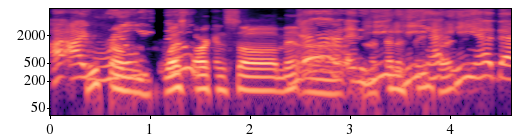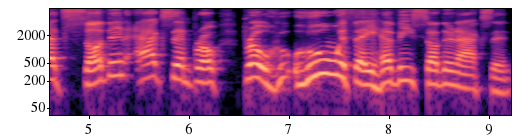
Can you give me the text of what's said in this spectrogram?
I, I really West Arkansas, man. Yeah, uh, and he he had, right? he had that southern accent, bro. Bro, who who with a heavy southern accent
